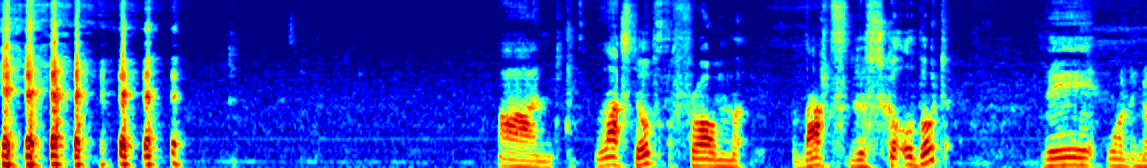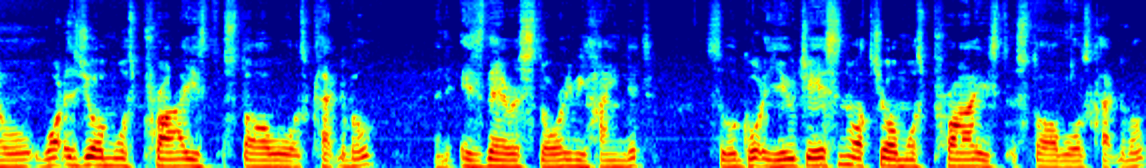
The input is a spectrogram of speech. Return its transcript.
And last up from that's the scuttlebutt. They want to know what is your most prized Star Wars collectible, and is there a story behind it? So we'll go to you, Jason. What's your most prized Star Wars collectible?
